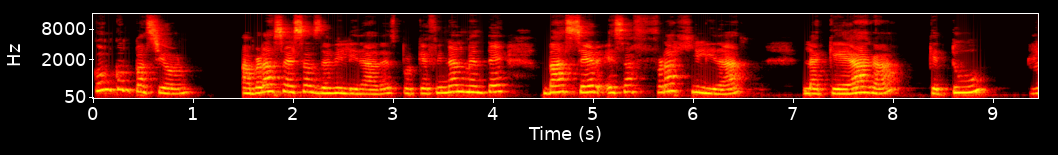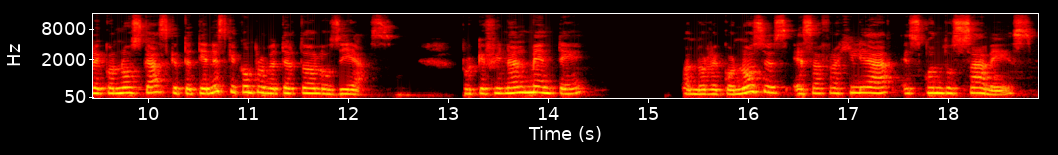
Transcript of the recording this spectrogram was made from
con compasión, abraza esas debilidades, porque finalmente va a ser esa fragilidad la que haga que tú reconozcas que te tienes que comprometer todos los días, porque finalmente cuando reconoces esa fragilidad es cuando sabes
